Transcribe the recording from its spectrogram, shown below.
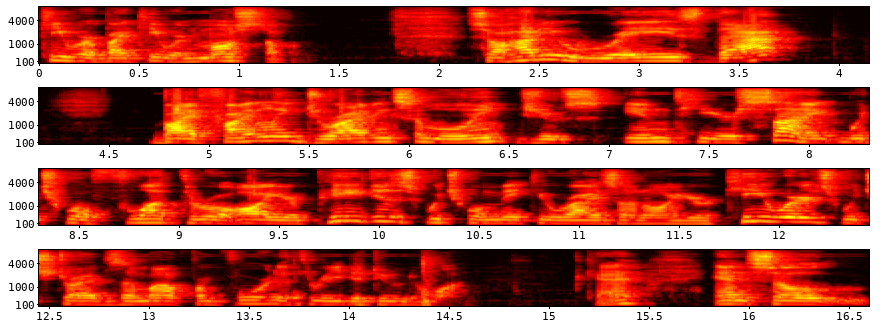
keyword by keyword, most of them. So how do you raise that? by finally driving some link juice into your site, which will flood through all your pages, which will make you rise on all your keywords, which drives them up from four to three to two to one. Okay. And so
